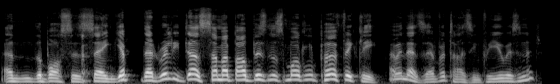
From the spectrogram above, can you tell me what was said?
And the boss is saying, "Yep, that really does sum up our business model perfectly." I mean, that's advertising for you, isn't it?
